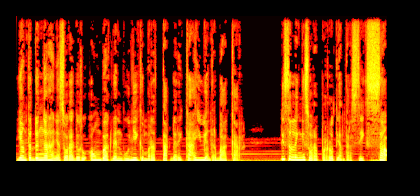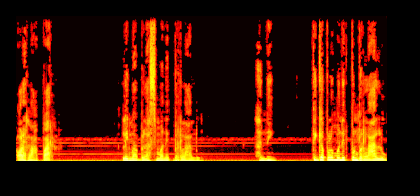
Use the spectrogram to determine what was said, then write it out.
Yang terdengar hanya suara deru ombak dan bunyi gemeretak dari kayu yang terbakar. Diselingi suara perut yang tersiksa oleh lapar. 15 menit berlalu. Hening. 30 menit pun berlalu.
